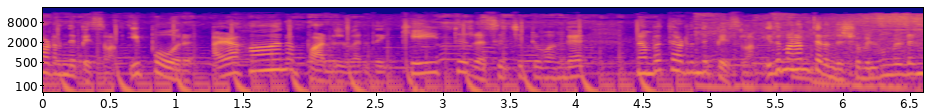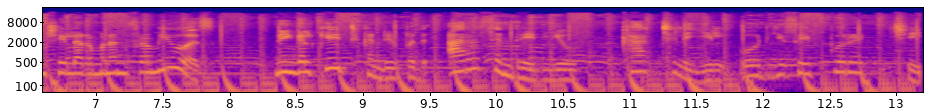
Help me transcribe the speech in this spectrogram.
தொடர்ந்து பேசலாம். இப்போ ஒரு அழகான பாடல் வருது. கேட்டு ரசிச்சுட்டு வாங்க. நம்ம தொடர்ந்து பேசலாம். இது மனம் திறந்த ஷோவில் உங்களுடன் ஷீலா ரமணன் ஃப்ரம் யூஎஸ் நீங்கள் கேட்டு கண்டிருப்பது அரசன் ரேடியோ காற்றலையில் ஒரு இசை புரட்சி.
